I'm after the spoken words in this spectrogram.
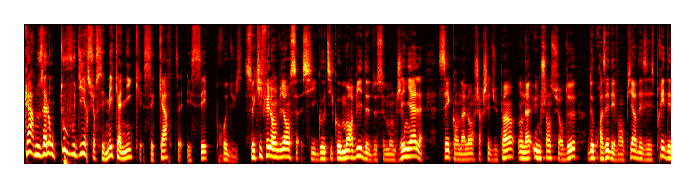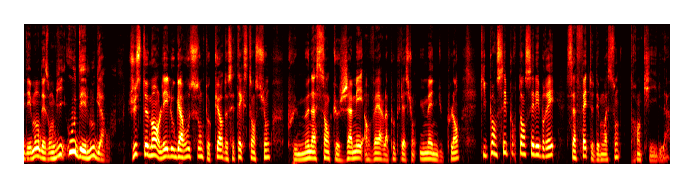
car nous allons tout vous dire sur ses mécaniques, ses cartes et ses produits. Ce qui fait l'ambiance si gothico-morbide de ce monde génial, c'est qu'en allant chercher du pain, on a une chance sur deux de croiser des vampires, des esprits, des démons, des zombies ou des loups-garous. Justement, les loups-garous sont au cœur de cette extension, plus menaçant que jamais envers la population humaine du plan, qui pensait pourtant célébrer sa fête des moissons tranquille.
